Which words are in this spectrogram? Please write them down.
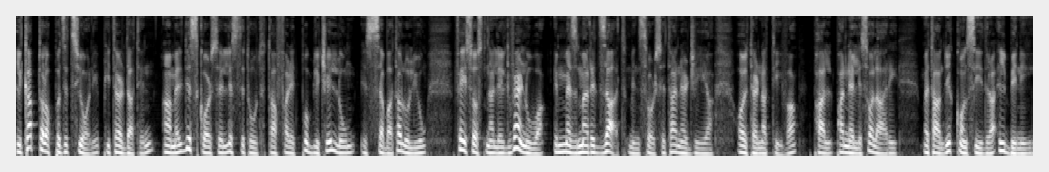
Il-Kap tal-Oppożizzjoni, Peter Dutton, għamel diskors lill-Istitut ta' Affarijiet Pubbliċi llum, is-Seba' ta' Lulju, fejn sostna li l-Gvern huwa mmeżmerizzat minn sorsi ta' enerġija alternattiva bħal pannelli solari meta għandu jikkonsidra l-bini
